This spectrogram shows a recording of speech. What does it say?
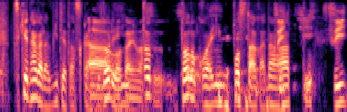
つけながら見てたっすから、ああ、どれわかります。どどの子がインポスターかなスイッっていうチ、スイッ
